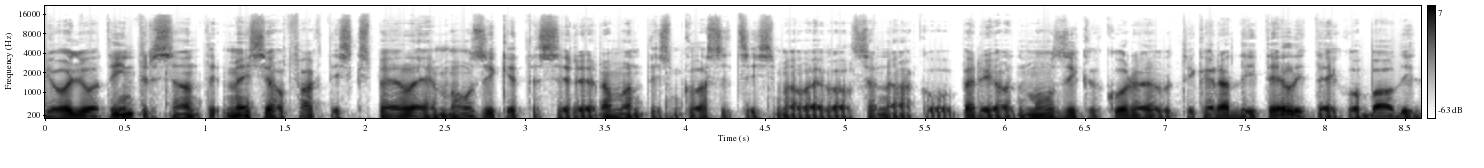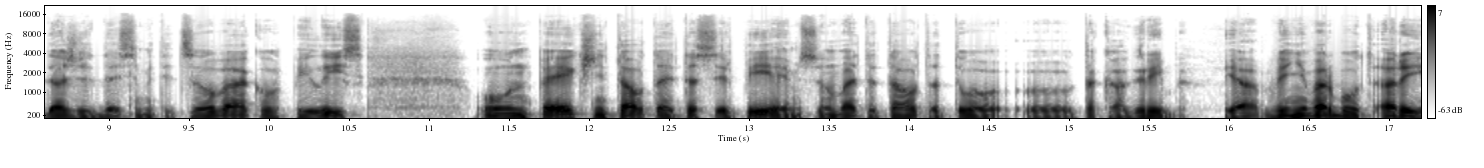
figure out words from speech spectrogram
jo ļoti interesanti, mēs jau faktiski spēlējam mūziku, tas ir romantismu, klasicisma vai vēl senāko periodu mūzika, kura tika radīta elitē, ko baudīja daži desmiti cilvēku pilīs, un pēkšņi tautai tas ir pieejams, un vai tauta to uh, tā kā grib? Ja, viņi varbūt arī,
